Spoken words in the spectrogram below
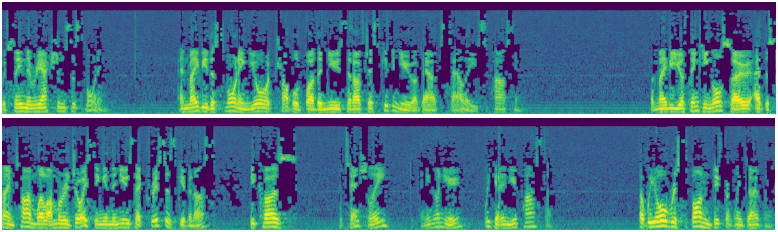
We've seen the reactions this morning. And maybe this morning you're troubled by the news that I've just given you about Sally's passing. But maybe you're thinking also at the same time, well, I'm rejoicing in the news that Chris has given us because potentially, depending on you, we get a new pastor. But we all respond differently, don't we?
